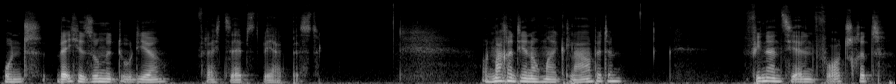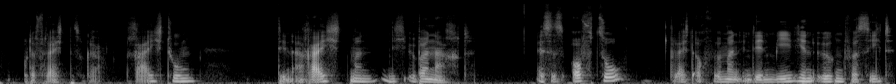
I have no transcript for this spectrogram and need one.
und welche Summe du dir vielleicht selbst wert bist. Und mache dir nochmal klar, bitte, finanziellen Fortschritt oder vielleicht sogar Reichtum, den erreicht man nicht über Nacht. Es ist oft so, vielleicht auch wenn man in den Medien irgendwas sieht,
